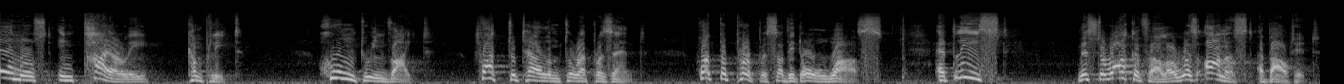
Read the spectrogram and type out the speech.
almost entirely complete. Whom to invite, what to tell them to represent, what the purpose of it all was. At least Mr. Rockefeller was honest about it.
